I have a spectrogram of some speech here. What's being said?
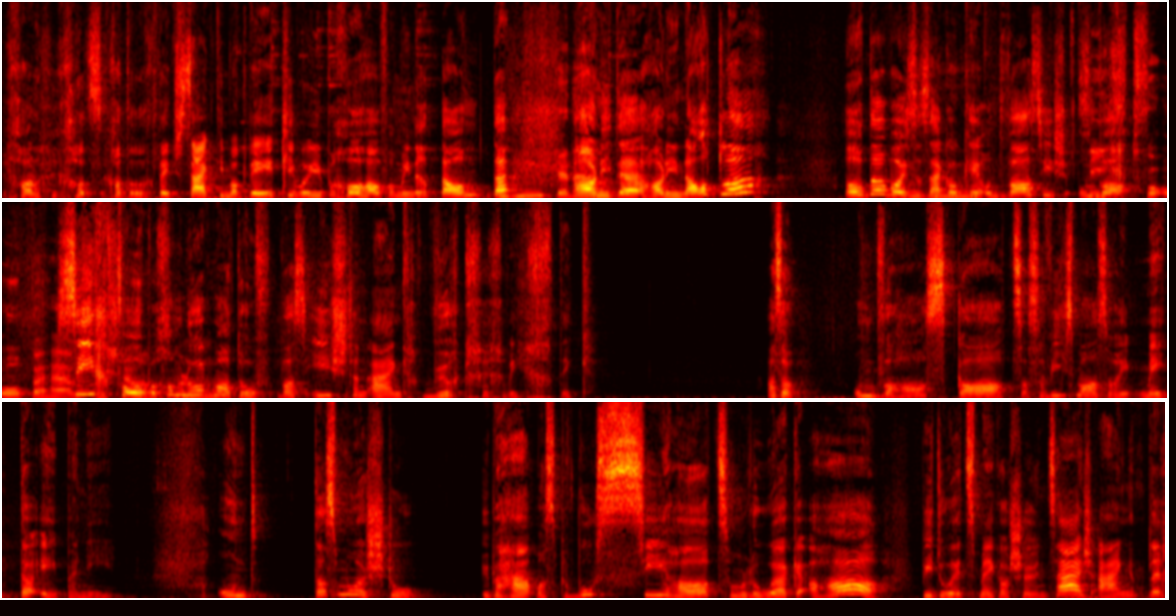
ich habe, ich habe, ich habe dir doch letztens gezeigt, die Magnetchen, die ich bekommen habe von meiner Tante, Mhm, genau. habe ich, den, habe ich einen Adler, oder, wo ich so sage, okay, und was ist... Wa- Sicht von oben. aus Sicht von oben. Komm, schau Mhm. mal drauf. Was ist denn eigentlich wirklich wichtig? Also, um was geht es? Also, weiss mal so in die Metaebene. Und das musst du überhaupt mal das Bewusstsein haben, um zu schauen, aha, wie du jetzt mega schön sagst, eigentlich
